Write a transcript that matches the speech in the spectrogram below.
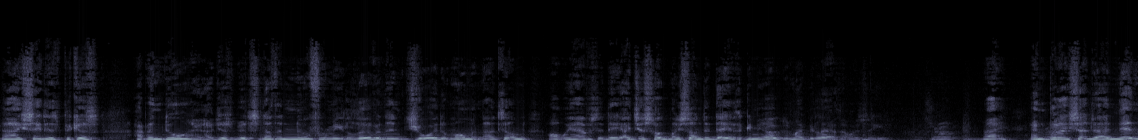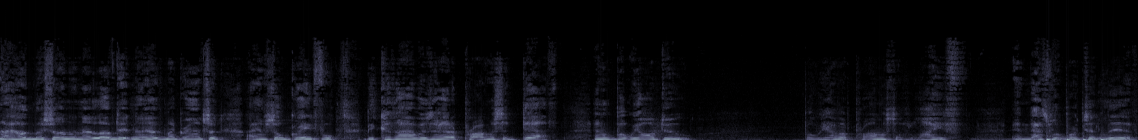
And I say this because I've been doing it. I just it's nothing new for me to live and enjoy the moment. And I tell them all we have is today. I just hugged my son today. I said, "Give me a hug. This might be the last time I see you." Sure. Right? And right. but I said I did, and I hugged my son, and I loved it, and I hugged my grandson. I am so grateful because I always had a promise of death, and but we all do. But we have a promise of life, and that's what we're to live.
